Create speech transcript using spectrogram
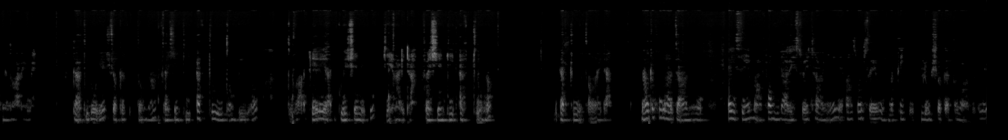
ဝင်သွားလိမ့်မယ်ဒါ keyboard ရဲ့ shortcut ကိုသုံးတာ function key F2 ကိုသုံးပြီးတော့ သူကအထဲတွေက equation တွေကိုပြင်လိုက်တာ function key F2 နော် F2 ကိုသုံးလိုက်တာနောက်တစ်ခုကကြတော့အဲ့ဇဲမှာ formula တွေဆွဲချရင်တဲ့အောက်ဆုံးဆဲကိုမသိဘူးဘယ်လို shortcut သုံးရမလဲ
